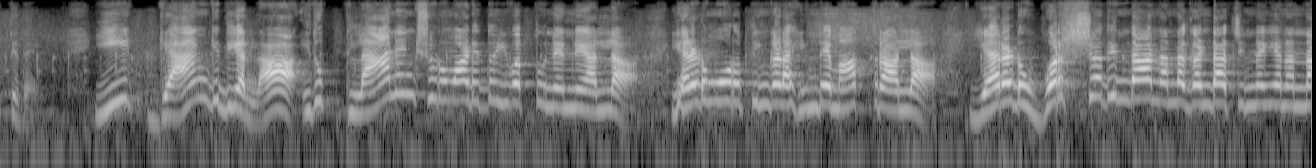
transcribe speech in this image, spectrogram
ಇಟ್ಟಿದೆ. ಈ ಗ್ಯಾಂಗ್ ಇದೆಯಲ್ಲ, ಇದು ಪ್ಲಾನಿಂಗ್ ಶುರು ಮಾಡಿದ್ದು ಇವತ್ತು ನಿನ್ನೆ ಅಲ್ಲ. ಎರಡು ಮೂರು ತಿಂಗಳ ಹಿಂದೆ ಮಾತ್ರ ಅಲ್ಲ. ಎರಡು ವರ್ಷದಿಂದ ನನ್ನ ಗಂಡ ಚಿನ್ನಯ್ಯನನ್ನ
